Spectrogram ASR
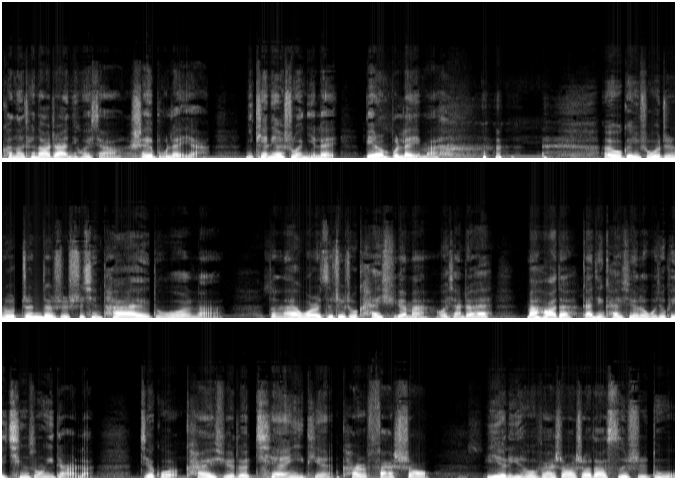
可能听到这儿你会想，谁不累呀？你天天说你累，别人不累吗？呵 呵哎，我跟你说，我这周真的是事情太多了。本来我儿子这周开学嘛，我想着还蛮好的，赶紧开学了，我就可以轻松一点了。结果开学的前一天开始发烧，夜里头发烧，烧到四十度，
